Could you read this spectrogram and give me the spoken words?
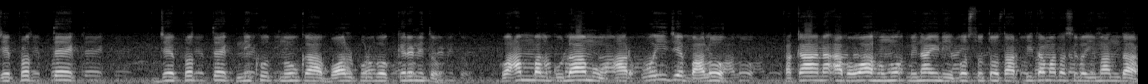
যে প্রত্যেক যে প্রত্যেক নিখুঁত নৌকা বলপূর্বক কেড়ে নিত। ও গুলামু, আর ওই যে বালক বস্তুত তার পিতামাতা ছিল ঈমানদার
